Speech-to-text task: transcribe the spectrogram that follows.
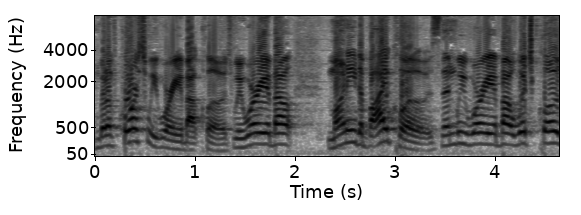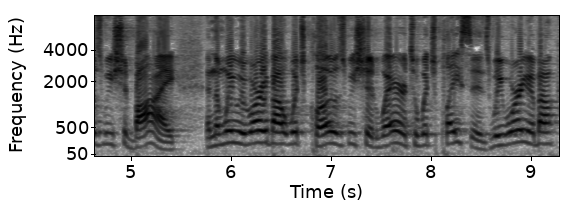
But of course, we worry about clothes. We worry about money to buy clothes. Then we worry about which clothes we should buy. And then we worry about which clothes we should wear to which places. We worry about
